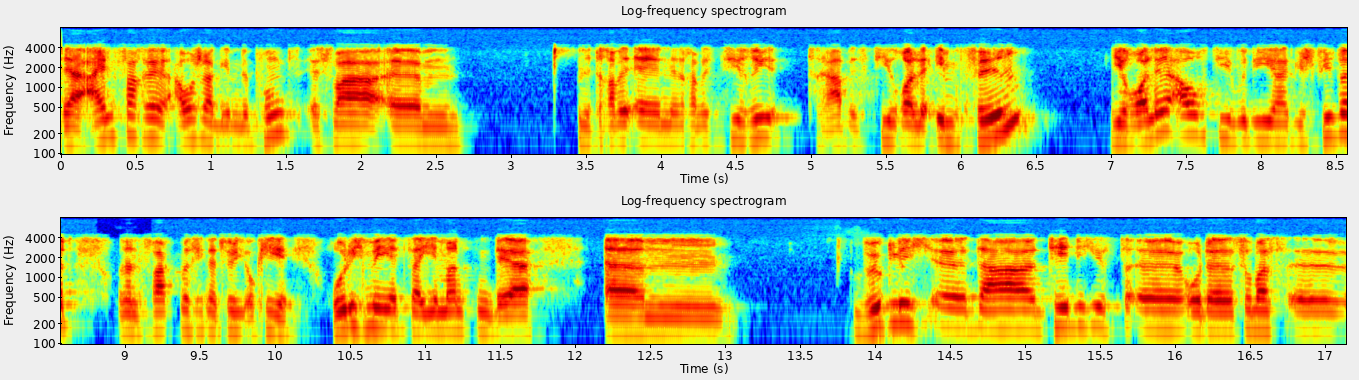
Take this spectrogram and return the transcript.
der einfache, ausschlaggebende Punkt, es war ähm, eine, Tra äh, eine Travestie Travestierolle im Film, die Rolle auch, die, die halt gespielt wird. Und dann fragt man sich natürlich, okay, hole ich mir jetzt da jemanden, der ähm, wirklich äh, da tätig ist äh, oder sowas äh,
